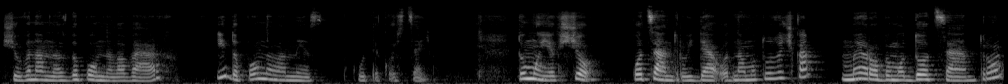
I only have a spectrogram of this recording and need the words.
щоб вона в нас доповнила верх і доповнила низ, кутик ось цей. Тому, якщо по центру йде одна мотузочка, ми робимо до центру,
